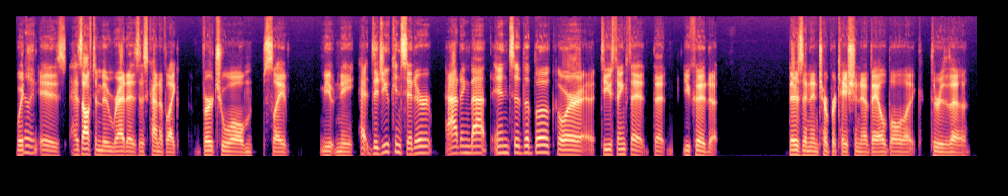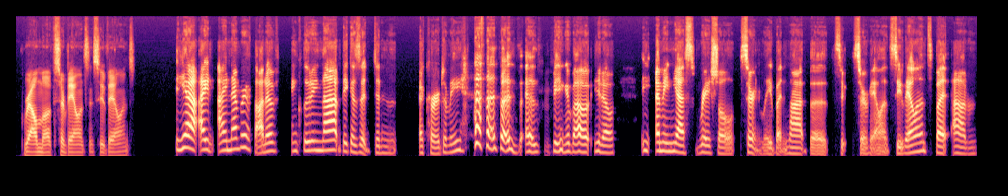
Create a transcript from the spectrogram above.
which really? is has often been read as this kind of like virtual slave mutiny did you consider adding that into the book or do you think that that you could there's an interpretation available like through the realm of surveillance and sousveillance yeah, I I never thought of including that because it didn't occur to me as, as being about you know I mean, yes, racial certainly, but not the su- surveillance, surveillance. But um,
